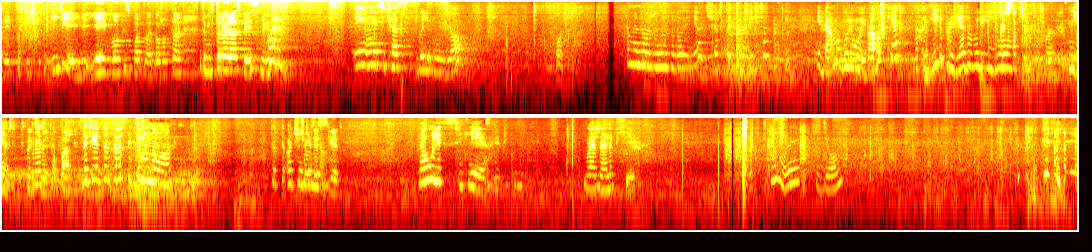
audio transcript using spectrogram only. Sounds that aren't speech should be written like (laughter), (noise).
9 подписчиков. Прикиньте, я, я ей влог испортила, это уже второй, это мы второй раз переснимаем. И мы сейчас были у нее. Вот. А мне нужно, нужно было сделать, сейчас пойдем на лифте. И да, мы были у моей бабушки, ходили, проведывали ее. Ты что такое? Нет, просто, опа. Так это просто темно. Тут очень темно. свет? На улице светлее. Боже, она псих. И мы идем. (laughs)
